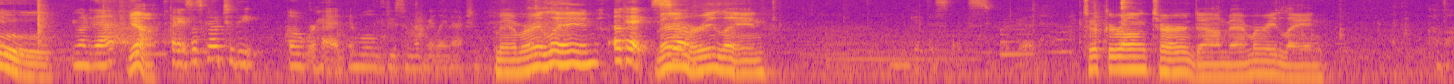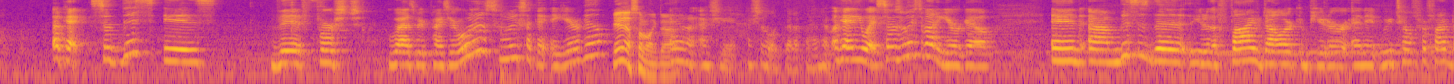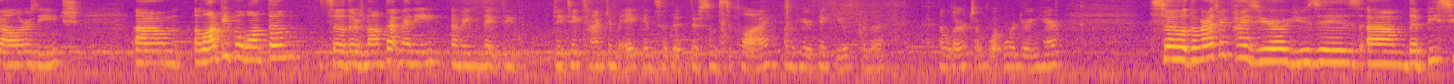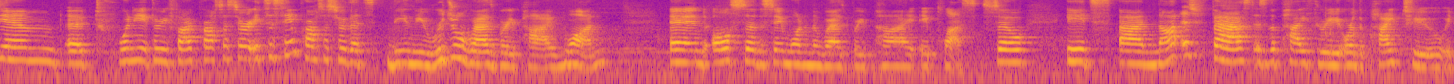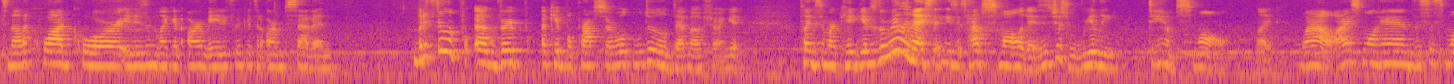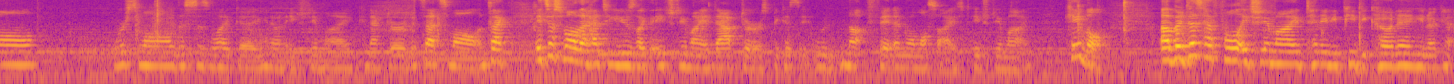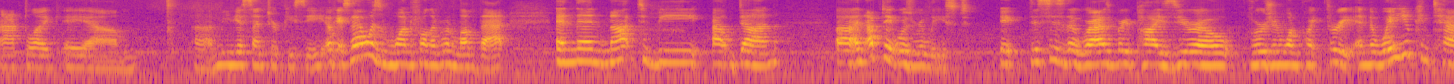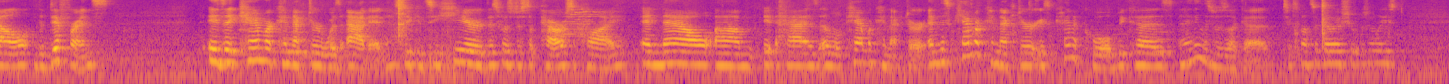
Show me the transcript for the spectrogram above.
You want to do that? Yeah. Okay, so let's go to the overhead and we'll do some memory lane action. Memory lane. Okay, so Memory lane. let me get this like super good. Took a wrong turn down memory lane. Okay, so this is the first Raspberry Pi Zero. Was this released like a, a year ago? Yeah, something like I that. don't know. Actually, I should look that up ahead of time. Okay, anyway, so it was released about a year ago, and um, this is the you know the five dollar computer, and it retails for five dollars each. Um, a lot of people want them, so there's not that many. I mean, they, they, they take time to make, and so that there's some supply. Oh, here, thank you for the alert of what we're doing here. So the Raspberry Pi Zero uses um, the BCM uh, 2835 processor. It's the same processor that's the, in the original Raspberry Pi 1, and also the same one in the Raspberry Pi A Plus. So it's uh, not as fast as the Pi 3 or the Pi 2. It's not a quad core. It isn't like an ARM 8. I think it's an ARM 7. But it's still a, a very a capable processor. We'll, we'll do a little demo showing it, playing some arcade games. The really nice thing is, is how small it is. It's just really damn small. Like, wow, I small hands. This is small. We're small. This is like a you know an HDMI connector. It's that small. In fact, it's so small that I had to use like the HDMI adapters because it would not fit a normal sized HDMI cable. Uh, but it does have full HDMI 1080p decoding. You know, it can act like a um, uh, media center PC. Okay, so that was wonderful, and everyone loved that. And then, not to be outdone, uh, an update was released. It, this is the Raspberry Pi Zero version 1.3, and the way you can tell the difference is a camera connector was added. So you can see here, this was just a power supply, and now um, it has a little camera connector. And this camera connector is kind of cool because, I think this was like a six months ago issue it was released.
